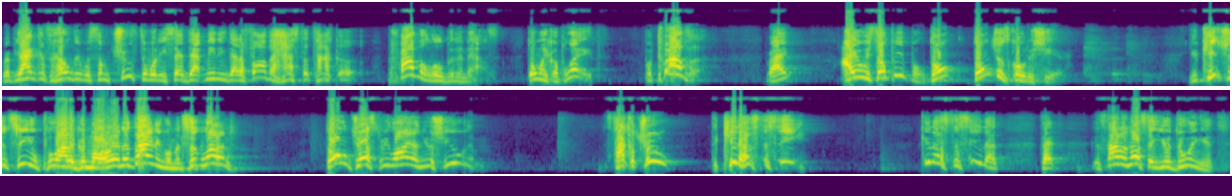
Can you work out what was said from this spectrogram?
Rabbi Yankov held there was some truth to what he said, that meaning that a father has to talk a prava a little bit in the house. Don't wake up late, but prava, right? I always tell people, don't, don't just go to shir. Your kids should see you pull out a Gemara in a dining room and sit and learn. Don't just rely on your shiurim. It's not true. The kid has to see. The kid has to see that, that it's not enough that you're doing it.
